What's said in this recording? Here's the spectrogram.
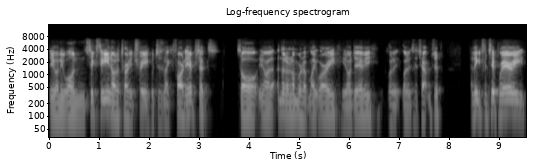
they only won 16 out of 33, which is like 48%. So you know another number that might worry you know Davy going going into the championship. I think for Tipperary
